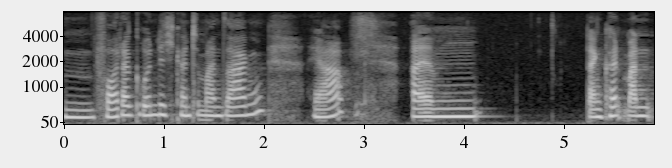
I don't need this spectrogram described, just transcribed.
ähm, vordergründig, könnte man sagen. Ja. Ähm, dann könnte man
